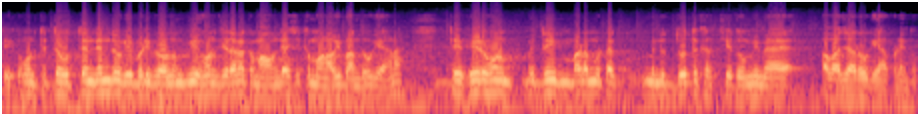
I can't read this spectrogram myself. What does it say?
ਤੇ ਹੁਣ ਤੇ ਦੋ ਤਿੰਨ ਦਿਨ ਹੋ ਗਏ ਬੜੀ ਪ੍ਰੋਬਲਮ ਵੀ ਹੁਣ ਜਿਹੜਾ ਮੈਂ ਕਮਾਉਣ ਡਿਆ ਸੀ ਕਮਾਉਣਾ ਵੀ ਬੰਦ ਹੋ ਗਿਆ ਹਨਾ। ਤੇ ਫਿਰ ਹੁਣ ਇਦਾਂ ਹੀ ਮਾੜਾ ਮੋਟਾ ਮੈਨੂੰ ਦੁੱਧ ਖਰਚੇ ਤੋਂ ਵੀ ਮੈਂ ਆਵਾਜ਼ਾਰ ਹੋ ਗਿਆ ਆਪਣੇ ਤੋਂ।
